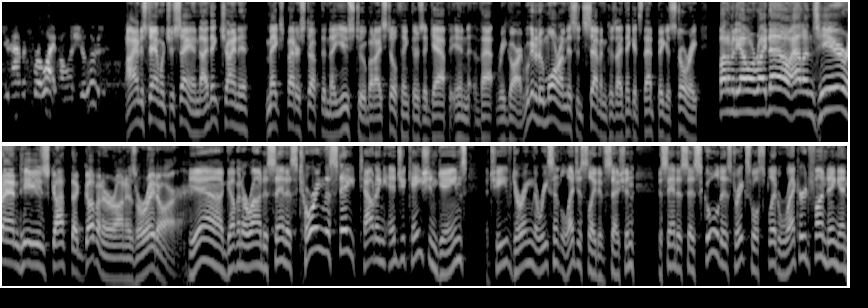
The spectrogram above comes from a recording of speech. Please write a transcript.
you have it for life unless you lose it. I understand what you're saying. I think China makes better stuff than they used to, but I still think there's a gap in that regard. We're going to do more on this in 7 because I think it's that big a story. Bottom of the hour right now. Alan's here, and he's got the governor on his radar. Yeah, Governor Ron DeSantis touring the state, touting education gains achieved during the recent legislative session. DeSantis says school districts will split record funding and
